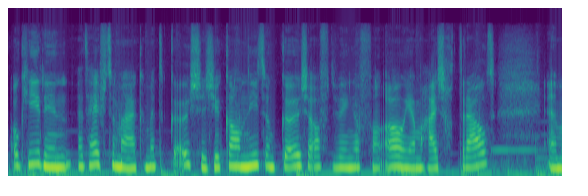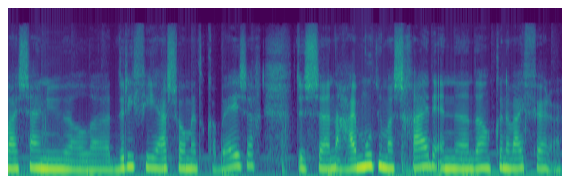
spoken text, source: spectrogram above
ook hierin, het heeft te maken met keuzes. Je kan niet een keuze afdwingen van, oh ja, maar hij is getrouwd. En wij zijn nu al uh, drie, vier jaar zo met elkaar bezig. Dus uh, nou, hij moet nu maar scheiden en uh, dan kunnen wij verder.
